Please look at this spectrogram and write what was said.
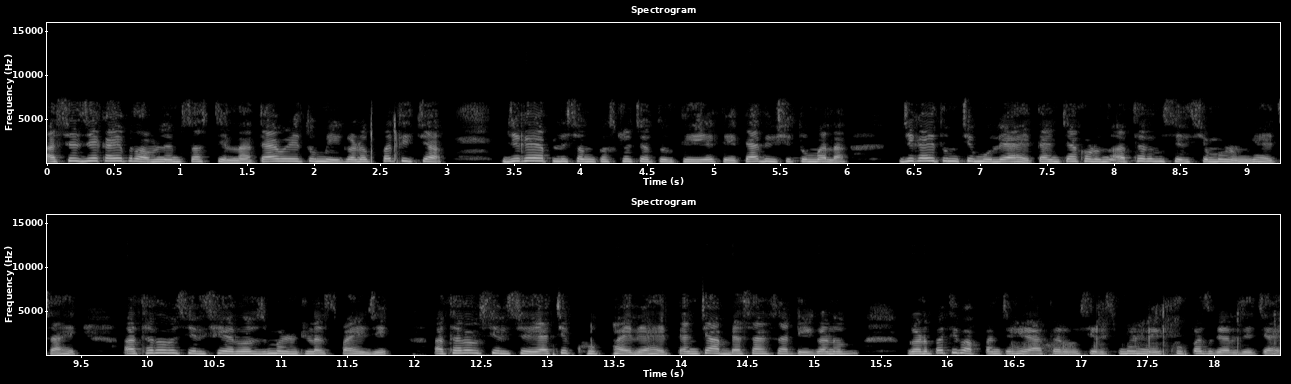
असे जे काही प्रॉब्लेम्स असतील ना त्यावेळी तुम्ही गणपतीच्या जे काही आपली संकष्ट चतुर्थी येते त्या दिवशी तुम्हाला जी काही तुमची मुले आहेत त्यांच्याकडून अथर्व शीर्ष म्हणून घ्यायचं आहे. अथर्व शीर्ष हे रोज म्हटलंच पाहिजे. अथर्व शीर्ष याचे खूप फायदे आहेत. त्यांच्या अभ्यासासाठी गण गणपती बाप्पांचे हे अथर्व शीर्ष म्हणणे खूपच गरजेचे आहे.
